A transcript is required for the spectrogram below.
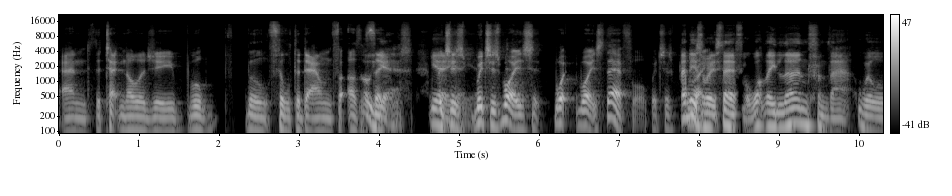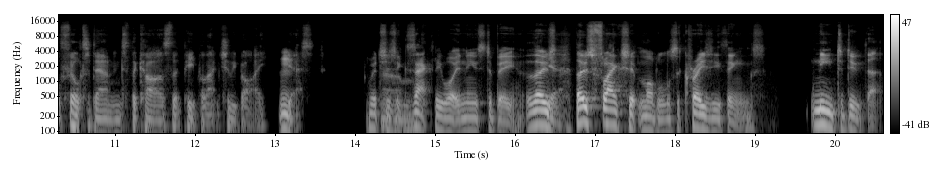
and the technology will will filter down for other Oh, yeah. things, yeah which yeah, is yeah. which is what is what what it's there for, which is That is what it's there for. What they learn from that will filter down into the cars that people actually buy. Mm. Yes. Which is um, exactly what it needs to be. Those Yeah. those flagship models, the crazy things, need to do that.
